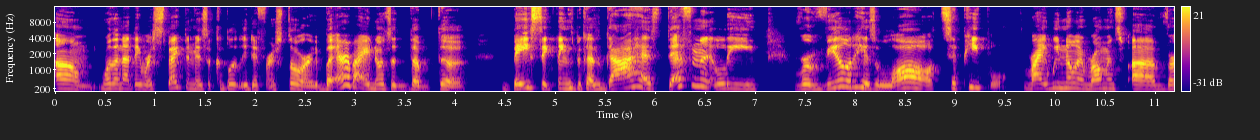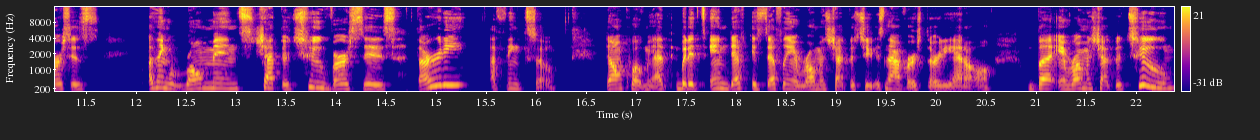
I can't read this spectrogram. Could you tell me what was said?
Um, whether or not they respect them is a completely different story. But everybody knows the the, the basic things because God has definitely revealed his law to people, right? We know in Romans uh verses I think Romans chapter 2 verses 30, I think so. Don't quote me, I, but it's in def, it's definitely in Romans chapter 2. It's not verse 30 at all. But in Romans chapter 2,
